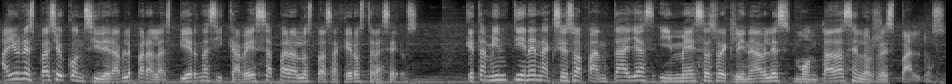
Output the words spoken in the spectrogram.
hay un espacio considerable para las piernas y cabeza para los pasajeros traseros, que también tienen acceso a pantallas y mesas reclinables montadas en los respaldos.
